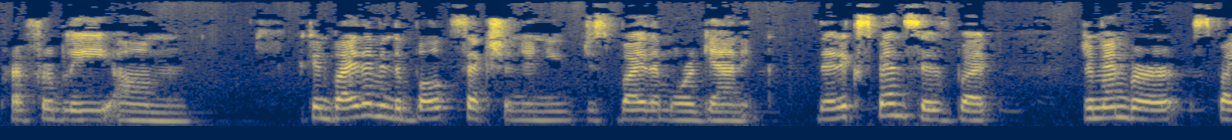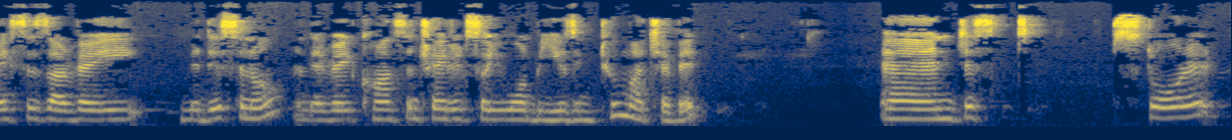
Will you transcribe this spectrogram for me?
preferably. Um, you can buy them in the bulk section and you just buy them organic. They're expensive, but remember, spices are very medicinal and they're very concentrated, so you won't be using too much of it. And just store it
